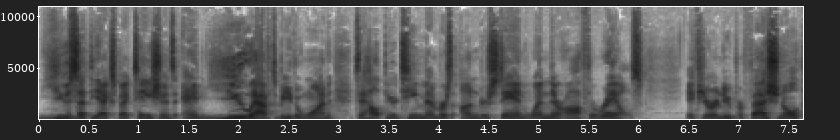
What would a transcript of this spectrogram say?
you set the expectations, and you have to be the one to help your team members understand when they're off the rails. If you're a new professional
